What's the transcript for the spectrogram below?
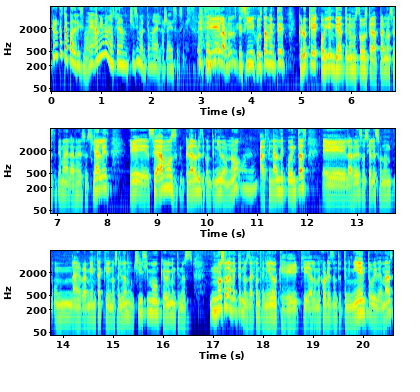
Creo que está padrísimo. ¿eh? A mí me emociona muchísimo el tema de las redes sociales. Sí, la verdad es que sí. Justamente creo que hoy en día tenemos todos que adaptarnos a este tema de las redes sociales. Eh, seamos creadores de contenido o no, al final de cuentas, eh, las redes sociales son una herramienta que nos ayuda muchísimo, que obviamente nos, no solamente nos da contenido que, que, a lo mejor es de entretenimiento y demás,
